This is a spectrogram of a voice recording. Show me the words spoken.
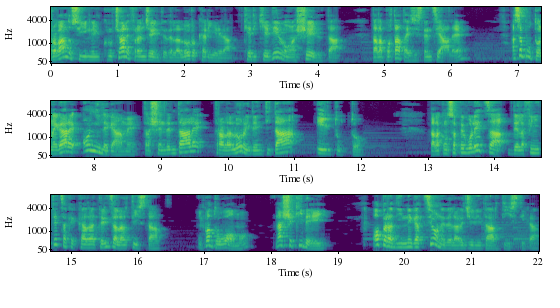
trovandosi nel cruciale frangente della loro carriera che richiedeva una scelta dalla portata esistenziale, ha saputo negare ogni legame trascendentale tra la loro identità e il tutto. Dalla consapevolezza della finitezza che caratterizza l'artista, in quanto uomo, nasce Kidei, opera di negazione della rigidità artistica,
